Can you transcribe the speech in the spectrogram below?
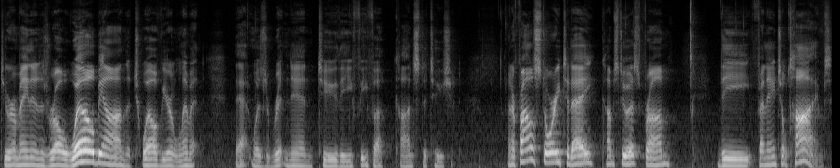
to remain in his role well beyond the 12 year limit that was written into the FIFA Constitution. And our final story today comes to us from the Financial Times,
